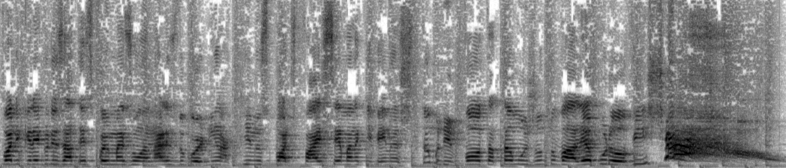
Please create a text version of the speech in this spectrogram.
Pode crer, gurizada, esse foi mais uma análise do Gordinho aqui no Spotify. Semana que vem nós estamos de volta, tamo junto, valeu por ouvir, tchau!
